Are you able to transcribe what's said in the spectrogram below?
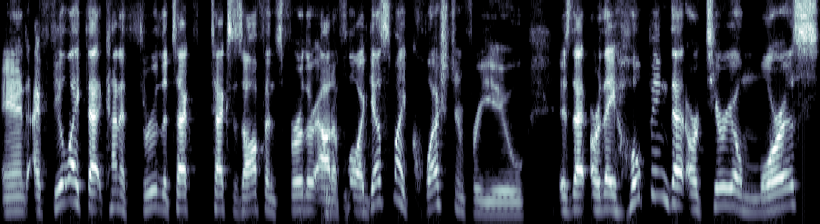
and I feel like that kind of threw the tech, Texas offense further out of mm-hmm. flow. I guess my question for you is that are they hoping that Arterio Morris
